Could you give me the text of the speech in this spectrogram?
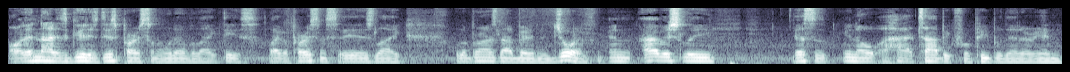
Or they're not as good as this person, or whatever like this. Like a person says, like LeBron's not better than Jordan, and obviously, that's a you know a hot topic for people that are in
